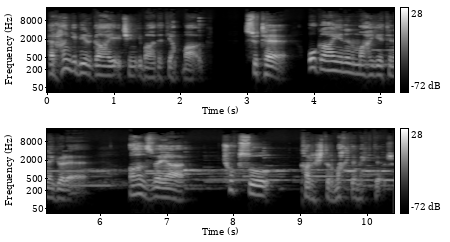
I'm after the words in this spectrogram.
herhangi bir gaye için ibadet yapmak, süte o gayenin mahiyetine göre az veya çok su karıştırmak demektir.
